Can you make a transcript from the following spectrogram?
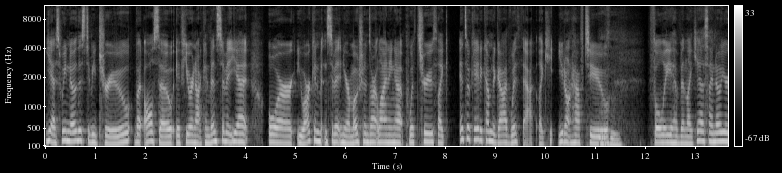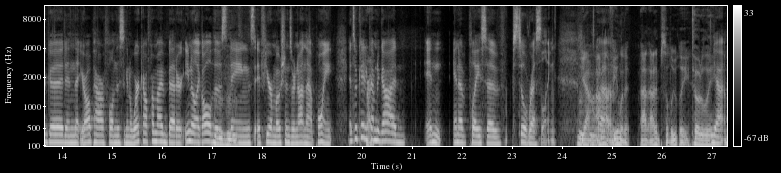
yes, we know this to be true, but also if you are not convinced of it yet, or you are convinced of it and your emotions aren't lining up with truth, like it's okay to come to God with that. Like he, you don't have to mm-hmm. fully have been like, yes, I know you're good and that you're all powerful and this is going to work out for my better, you know, like all of those mm-hmm. things. If your emotions are not in that point, it's okay to Right. come to God in in a place of still wrestling. Yeah, I'm Um, not feeling it. I, I absolutely. Totally. Yeah.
